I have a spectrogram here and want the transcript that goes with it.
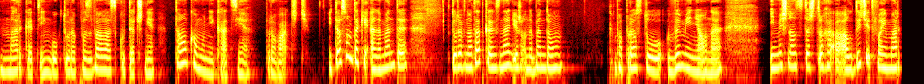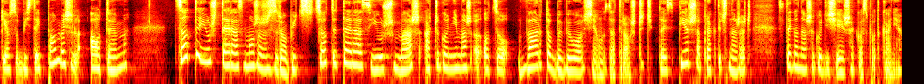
marketingu, która pozwala skutecznie tą komunikację prowadzić. I to są takie elementy, które w notatkach znajdziesz, one będą po prostu wymienione. I myśląc też trochę o audycie Twojej marki osobistej, pomyśl o tym, co Ty już teraz możesz zrobić, co Ty teraz już masz, a czego nie masz, o, co warto by było się zatroszczyć. To jest pierwsza praktyczna rzecz z tego naszego dzisiejszego spotkania.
